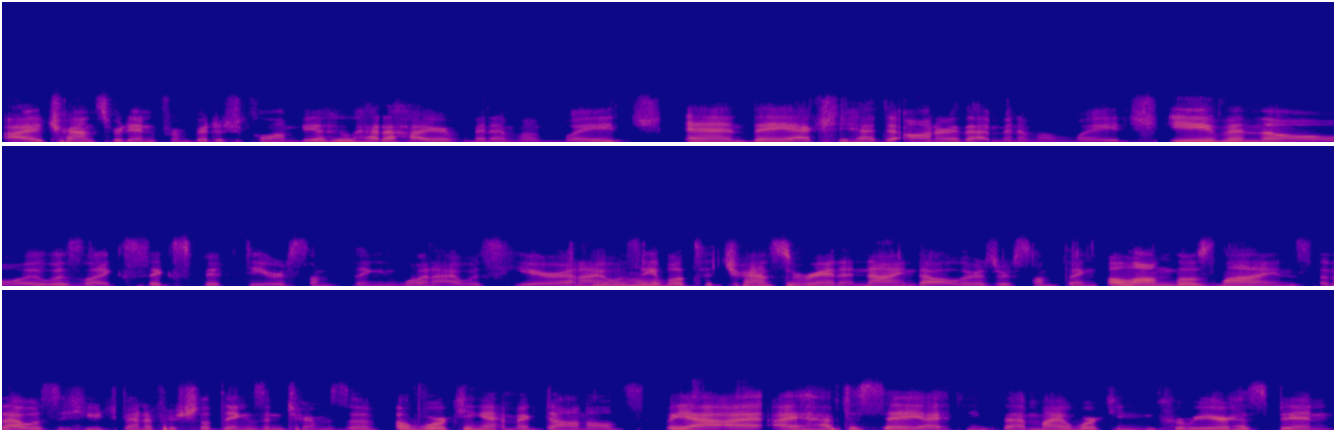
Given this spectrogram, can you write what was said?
i transferred in from british columbia who had a higher minimum wage and they actually had to honor that minimum wage even though it was like 650 or something when i was here and i was able to transfer in at nine dollars dollars or something along those lines. That was a huge beneficial things in terms of, of working at McDonald's. But yeah, I, I have to say, I think that my working career has been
